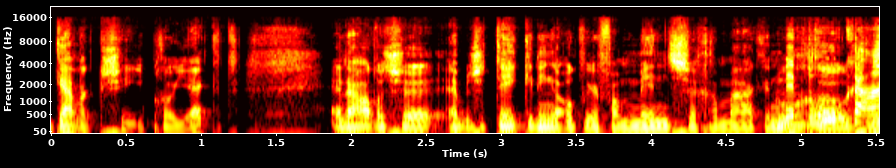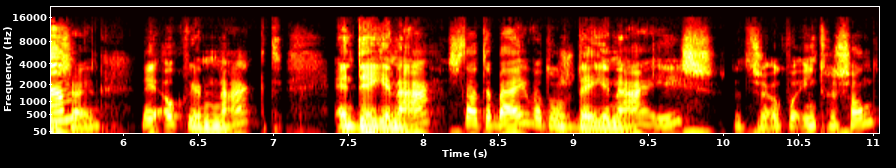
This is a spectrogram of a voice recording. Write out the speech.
Galaxy project. En daar hadden ze, hebben ze tekeningen ook weer van mensen gemaakt. En hoe Met groot broeken aan? zijn. Nee, ook weer naakt. En DNA staat erbij, wat ons DNA is. Dat is ook wel interessant.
